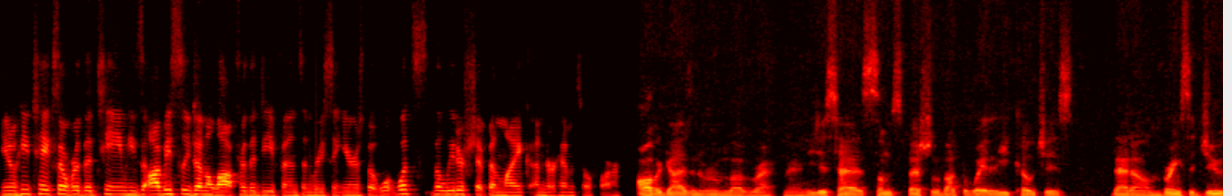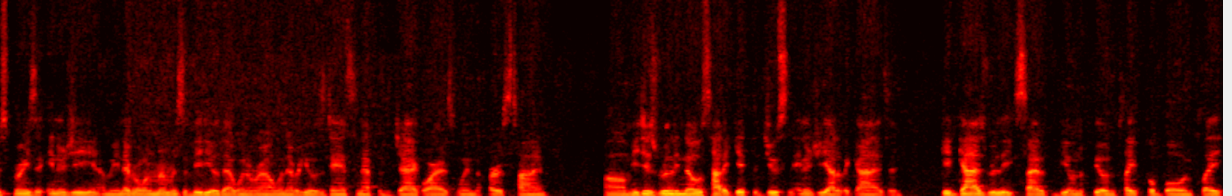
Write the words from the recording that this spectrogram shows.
you know he takes over the team. He's obviously done a lot for the defense in recent years. But what's the leadership been like under him so far? All the guys in the room love Rack, man. He just has something special about the way that he coaches that um, brings the juice, brings the energy. I mean, everyone remembers the video that went around whenever he was dancing after the Jaguars win the first time. Um, he just really knows how to get the juice and energy out of the guys and get guys really excited to be on the field and play football and play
